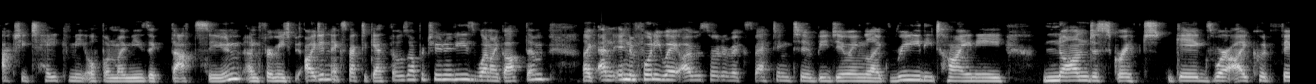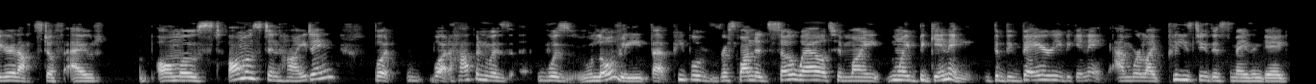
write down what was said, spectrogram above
actually take me up on my music that soon, and for me to be, I didn't expect to get those opportunities when I got them. Like, and in a funny way, I was sort of expecting to be doing like really tiny, nondescript gigs where I could figure that stuff out almost almost in hiding but what happened was was lovely that people responded so well to my my beginning the very beginning and were like please do this amazing gig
